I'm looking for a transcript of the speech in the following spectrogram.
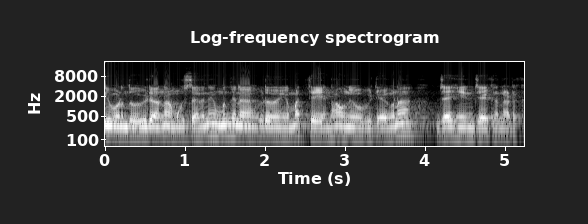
ಈ ಒಂದು ವಿಡಿಯೋನ ಮುಗಿಸ್ತಾ ಇದ್ದೇನೆ. ಮುಂದಿನ ವಿಡಿಯೋದೊಂದಿಗೆ ಮತ್ತೆ ನಾವು ನೀವು ಭೇಟಿಯಾಗೋಣ. ಜೈ ಹಿಂದ್, ಜೈ ಕರ್ನಾಟಕ.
